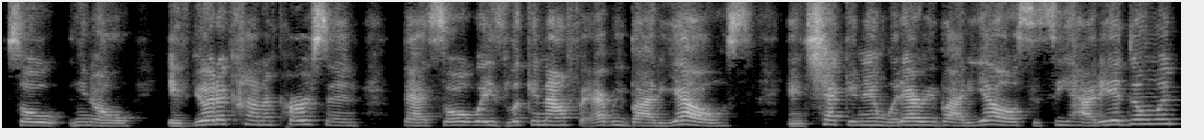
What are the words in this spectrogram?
So, you know, if you're the kind of person that's always looking out for everybody else and checking in with everybody else to see how they're doing,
